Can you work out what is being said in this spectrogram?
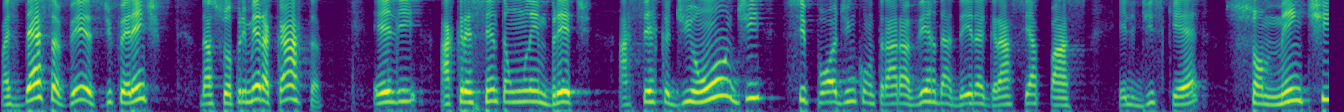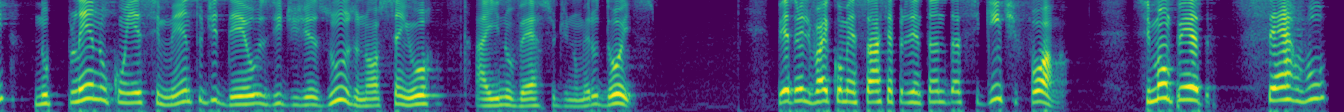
Mas dessa vez, diferente da sua primeira carta, ele acrescenta um lembrete acerca de onde se pode encontrar a verdadeira graça e a paz. Ele diz que é somente no pleno conhecimento de Deus e de Jesus, o nosso Senhor, aí no verso de número 2. Pedro ele vai começar se apresentando da seguinte forma: Simão Pedro, servo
